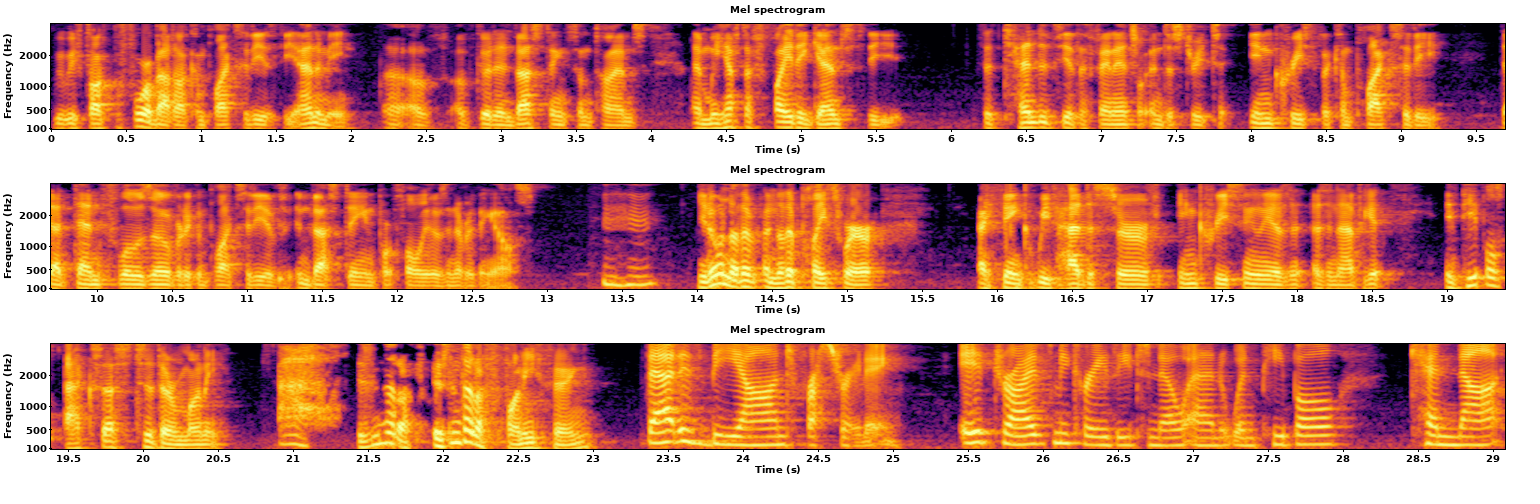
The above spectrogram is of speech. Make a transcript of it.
we've talked before about how complexity is the enemy uh, of, of good investing sometimes, and we have to fight against the the tendency of the financial industry to increase the complexity that then flows over to complexity of investing in portfolios and everything else. Mm-hmm. You know, another another place where I think we've had to serve increasingly as, a, as an advocate in people's access to their money. Oh. Isn't that a isn't that a funny thing? That is beyond frustrating. It drives me crazy to no end when people cannot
